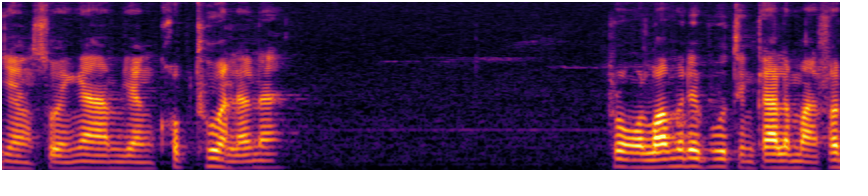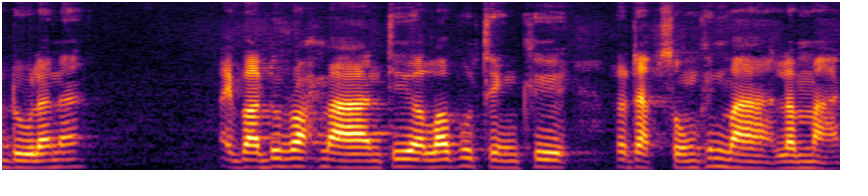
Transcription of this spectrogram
อย่างสวยงามอย่างครบถ้วนแล้วนะพระองค์อัลลอฮ์ไม่ได้พูดถึงการละหมาดฟัรดูแล้วนะไอบาดุลรอห์มานที่อัลลอฮ์พูดถึงคือระดับสูงขึ้นมาละหมาด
